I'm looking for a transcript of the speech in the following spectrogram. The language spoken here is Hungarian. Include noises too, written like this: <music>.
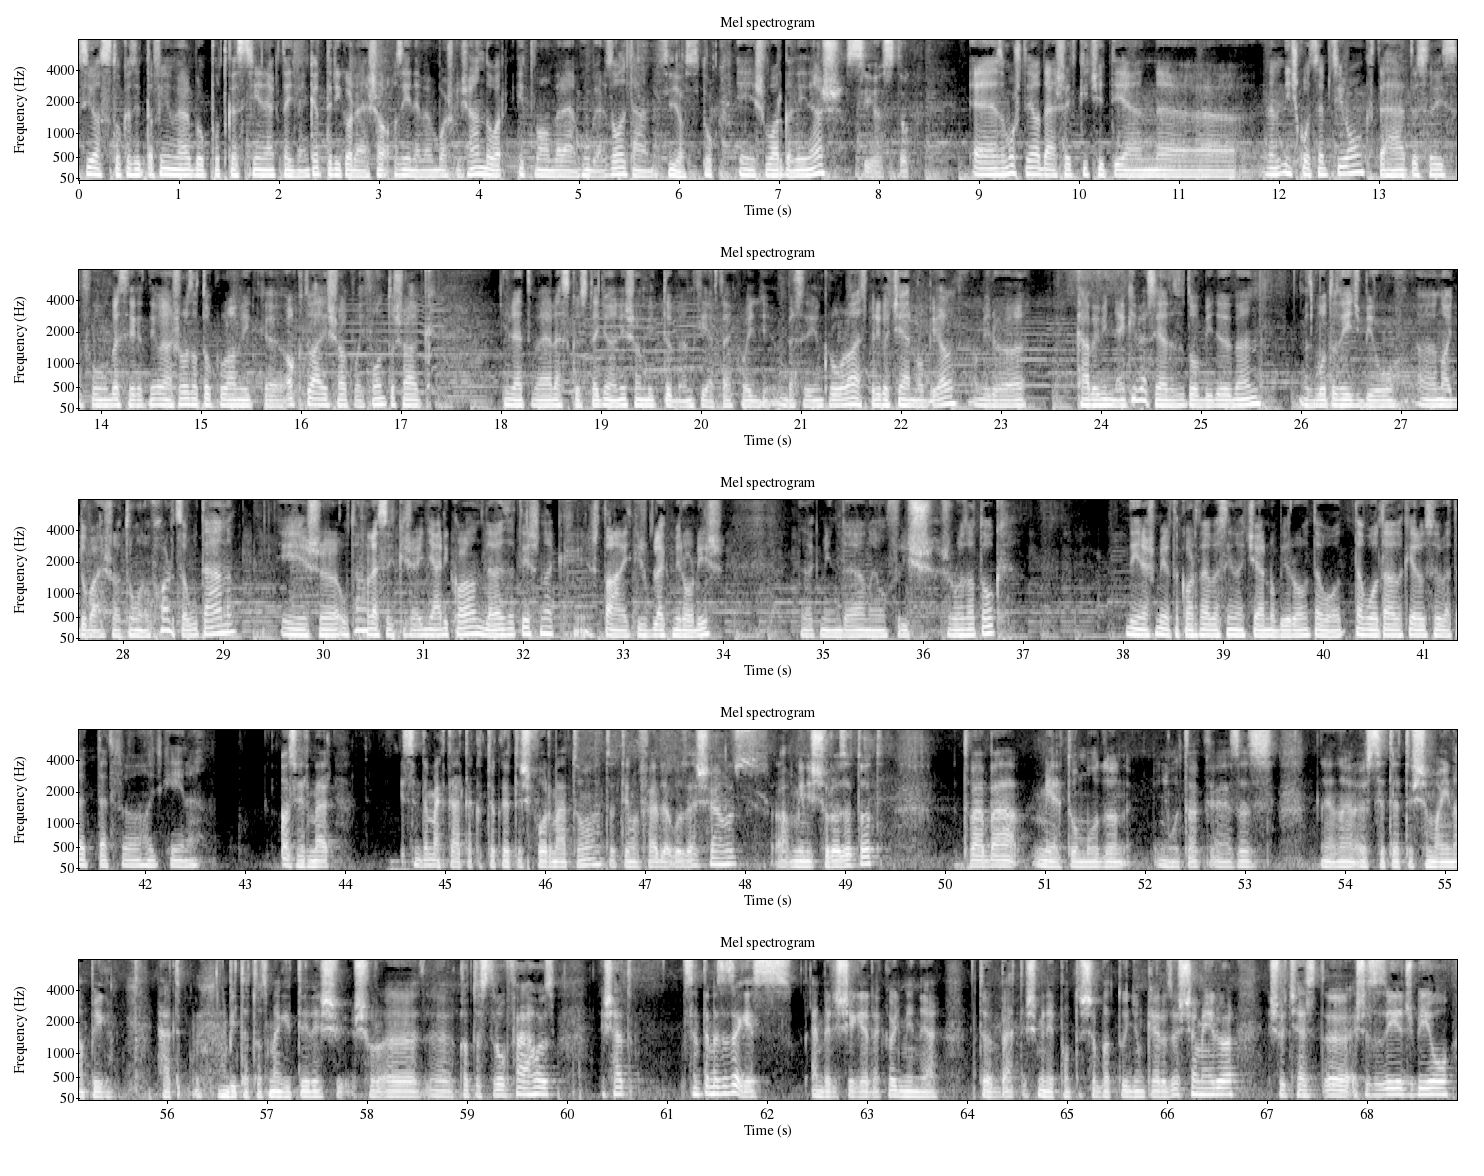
Sziasztok, ez itt a Filmvelből podcastjének 42. adása, az én nevem Baski Sándor, itt van velem Huber Zoltán. Sziasztok. És Varga Dénes. Sziasztok. Ez a mostani adás egy kicsit ilyen, nem, nincs koncepciónk, tehát össze-vissza fogunk beszélgetni olyan sorozatokról, amik aktuálisak vagy fontosak, illetve lesz közt egy olyan is, amit többen kértek, hogy beszéljünk róla, ez pedig a Chernobyl, amiről kb. mindenki beszélt az utóbbi időben. Ez volt az HBO nagy dobásra a trónok harca után, és utána lesz egy kis egy nyári kaland levezetésnek, és talán egy kis Black Mirror is. Ezek mind nagyon friss sorozatok. Dénes, miért akartál beszélni a Csernobilról? Te, volt, te voltál, aki először vetetted föl, hogy kéne. Azért, mert szerintem megtalálták a tökéletes formátumot a téma feldolgozásához, a mini sorozatot, továbbá méltó módon nyúltak ez az nagyon összetett, és a mai napig hát vitatott megítélés sor, ö, ö, katasztrófához, és hát szerintem ez az egész emberiség érdeke, hogy minél többet és minél pontosabbat tudjunk erről az eseményről, és hogyha ezt, és ez az HBO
